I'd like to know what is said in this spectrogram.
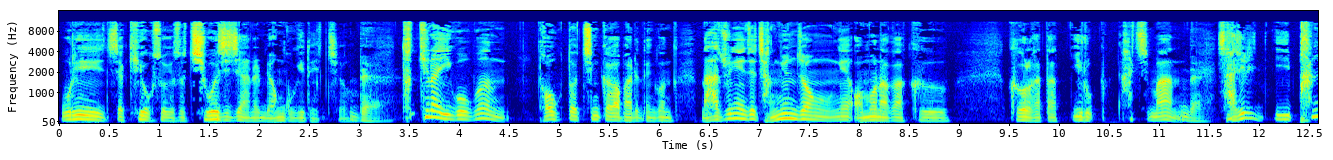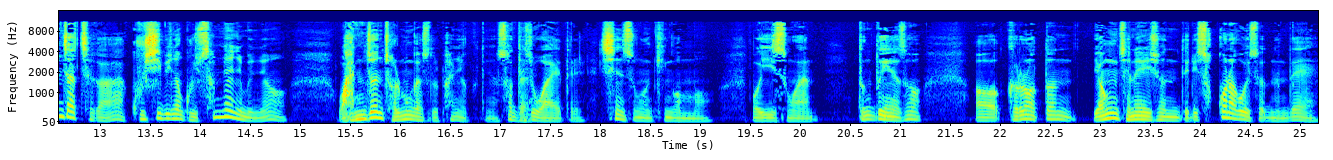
우리 진짜 기억 속에서 지워지지 않을 명곡이 됐죠. 네. 특히나 이 곡은 더욱더 진가가 발휘된 건 나중에 이제 장윤정의 어머나가 그 그걸 갖다 이룩 하지만 네. 사실 이 판 자체가 92년 93년이면요 완전 젊은 가수들 판이었거든요 서태지 네. 와이들 신승훈 김건모 뭐 이승환 등등 해서 어 그런 어떤 영 제네레이션들이 석권하고 있었는데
